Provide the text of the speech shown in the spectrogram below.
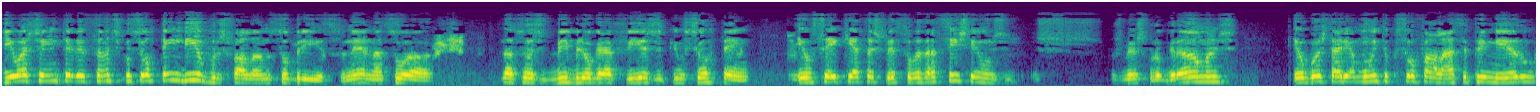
E eu achei interessante que o senhor tem livros falando sobre isso, né? Na sua, nas suas bibliografias que o senhor tem. Eu sei que essas pessoas assistem os, os, os meus programas. Eu gostaria muito que o senhor falasse primeiro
